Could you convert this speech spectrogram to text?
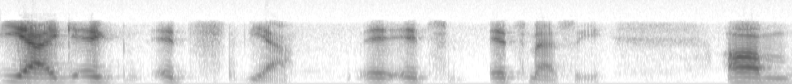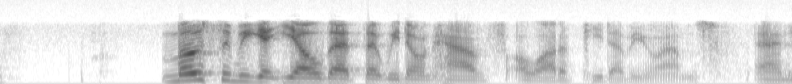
yeah, it, it's yeah, it, it's it's messy. Um mostly we get yelled at that we don't have a lot of PWMs, and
